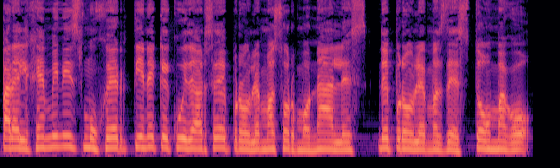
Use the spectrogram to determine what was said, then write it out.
Para el Géminis mujer tiene que cuidarse de problemas hormonales, de problemas de estómago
